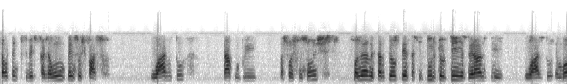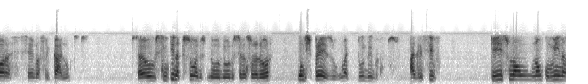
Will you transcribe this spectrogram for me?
então tem que perceber que cada um tem seu espaço. O árbitro está a cumprir as suas funções, mas não era necessário ele ter essa atitude que ele tinha perante o árbitro, embora sendo africano. Eu senti na pessoa do, do, do selecionador um desprezo, uma atitude agressiva, que isso não, não combina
